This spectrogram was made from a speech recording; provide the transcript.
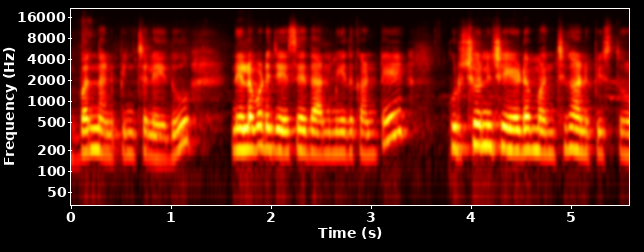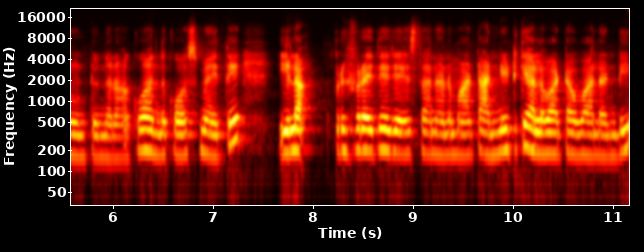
ఇబ్బంది అనిపించలేదు. నిలబడి చేసే దాని మీద కంటే కూర్చొని చేయడం మంచిగా అనిపిస్తూ ఉంటుంది నాకు. అందుకోసం అయితే ఇలా ప్రిఫర్ అయితే చేస్తానన్నమాట. అన్నిటికీ అలవాటు అవ్వాలండి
